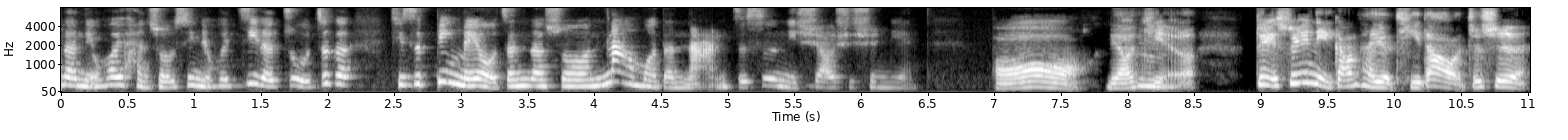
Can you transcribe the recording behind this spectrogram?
的你会很熟悉，你会记得住，这个其实并没有真的说那么的难，只是你需要去训练。哦，了解了。对，所以你刚才有提到，就是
